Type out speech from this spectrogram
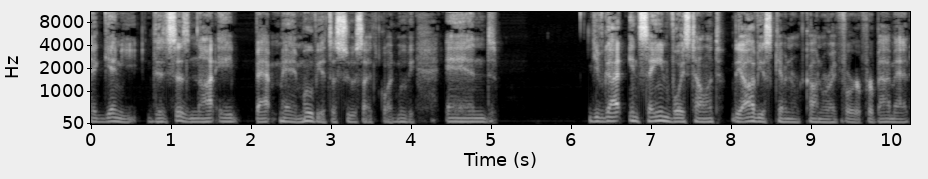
again, this is not a Batman movie, it's a Suicide Squad movie. And you've got insane voice talent, the obvious Kevin Conroy for for Batman,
